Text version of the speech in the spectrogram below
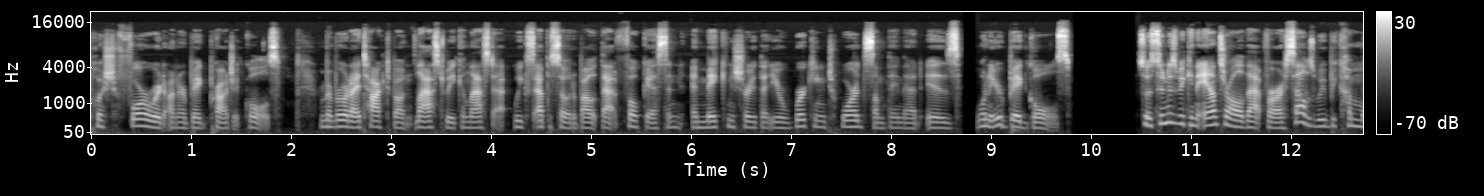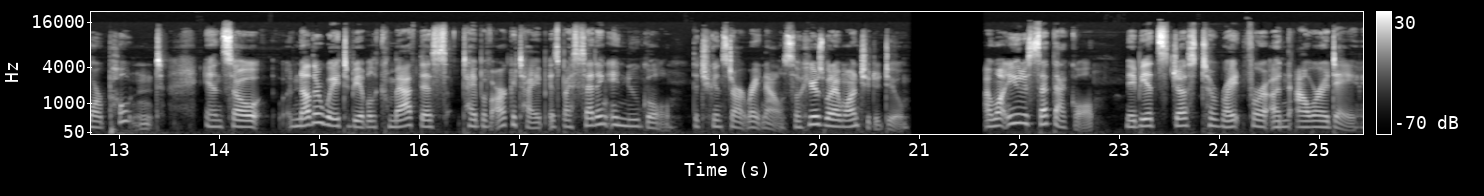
push forward on our big project goals. Remember what I talked about last week and last week's episode about that focus and, and making sure that you're working towards something that is one of your big goals. So, as soon as we can answer all of that for ourselves, we become more potent. And so, another way to be able to combat this type of archetype is by setting a new goal that you can start right now. So, here's what I want you to do I want you to set that goal. Maybe it's just to write for an hour a day.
